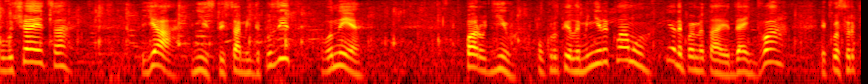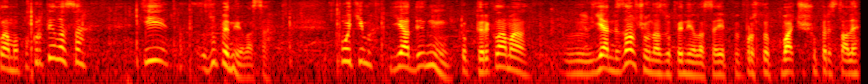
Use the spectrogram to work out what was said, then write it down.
виходить, я вніс той самий депозит, вони пару днів покрутили мені рекламу, я не пам'ятаю, день-два, якось реклама покрутилася і зупинилася. Потім я, ну, тобто реклама, я не знав, що вона зупинилася, я просто бачу, що перестали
